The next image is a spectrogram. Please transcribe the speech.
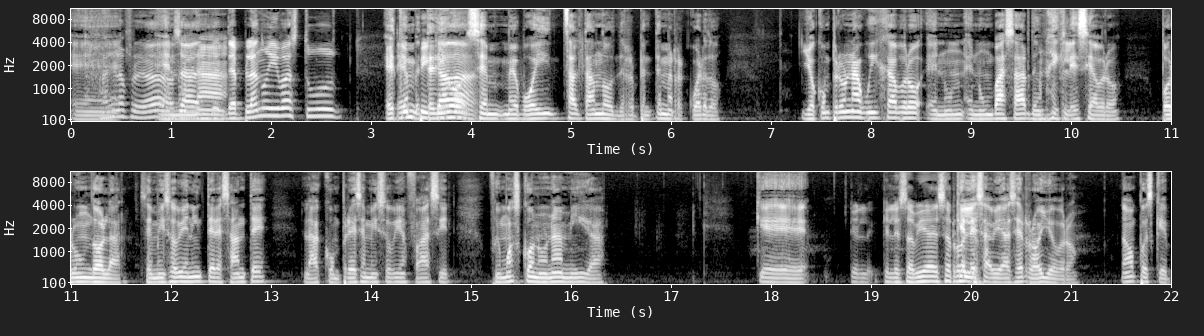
eh, Ay, la fregada. en O sea, una- de, de plano ibas tú. es que en te digo, se me voy saltando, de repente me recuerdo. Yo compré una Ouija, bro, en un, en un bazar de una iglesia, bro, por un dólar. Se me hizo bien interesante, la compré, se me hizo bien fácil. Fuimos con una amiga que Que, le- que les sabía ese rollo. que les sabía ese rollo, bro. No, pues que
